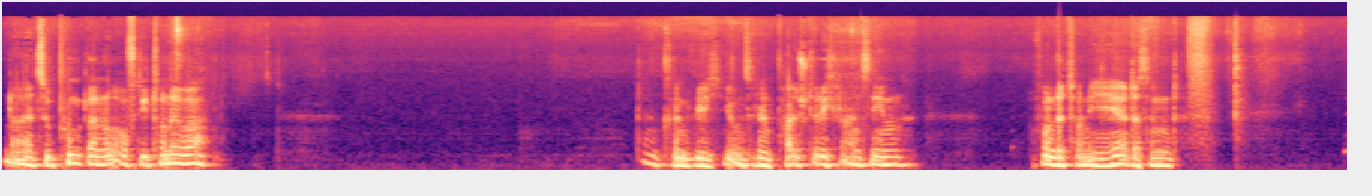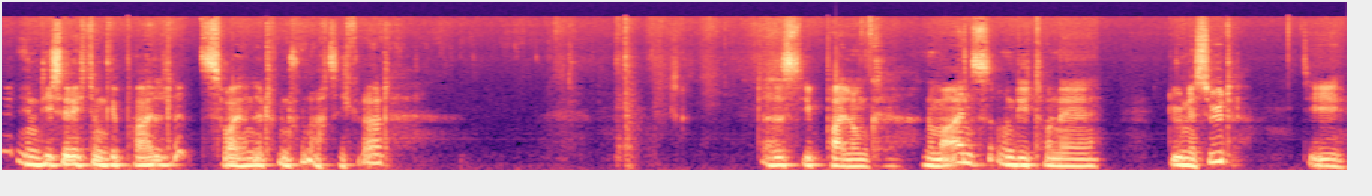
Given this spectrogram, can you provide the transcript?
nahezu Punktlandung auf die Tonne war. Dann können wir hier unseren Peilstrich reinziehen. Von der Tonne hierher, das sind in diese Richtung gepeilt 285 Grad. Das ist die Peilung Nummer 1 und die Tonne Düne Süd. Die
